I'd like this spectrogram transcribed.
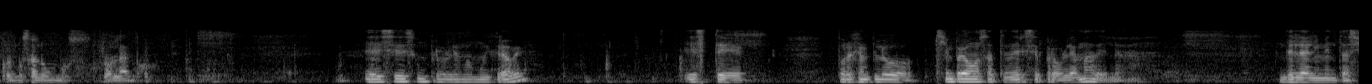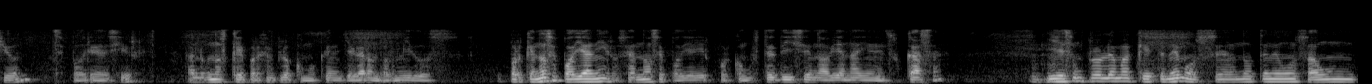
con los alumnos, Rolando? Ese es un problema muy grave. Este, por ejemplo, siempre vamos a tener ese problema de la de la alimentación, se podría decir. Alumnos que, por ejemplo, como que llegaron dormidos porque no se podían ir, o sea, no se podía ir por como usted dice, no había nadie en su casa. Y es un problema que tenemos, o sea, no tenemos aún,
